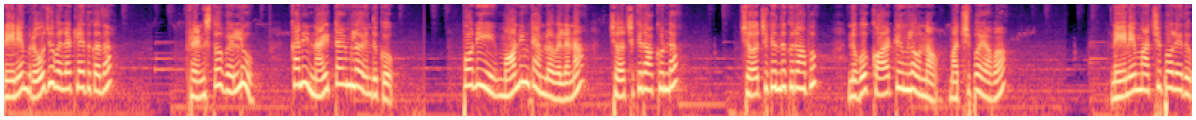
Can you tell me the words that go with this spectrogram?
నేనేం రోజు వెళ్ళట్లేదు కదా? ఫ్రెండ్స్తో వెళ్ళు కానీ నైట్ టైంలో ఎందుకు? పోనీ మార్నింగ్ టైంలో వెళ్ళనా? చర్చ్కి రాకుండా? చర్చ్కి ఎందుకు రావు నువ్వు కార్ టీంలో ఉన్నావు మర్చిపోయావా? నేనేం మర్చిపోలేదు.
